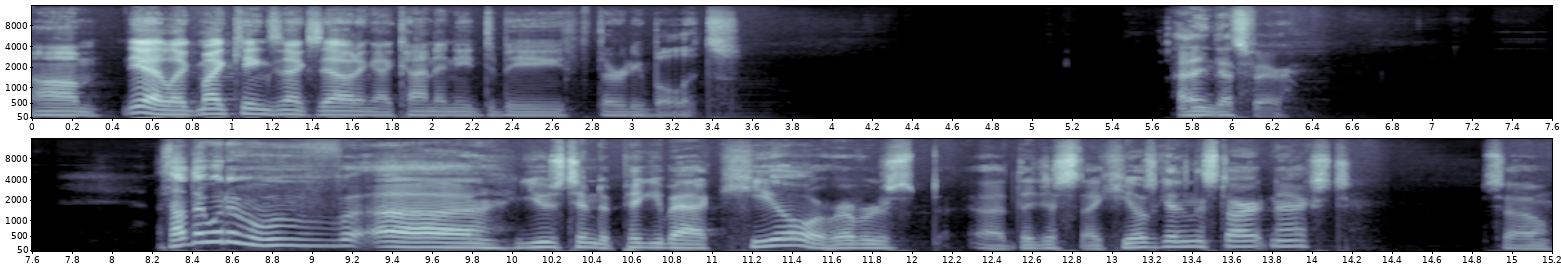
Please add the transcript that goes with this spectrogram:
Um, yeah, like my King's next outing, I kind of need to be thirty bullets. I think that's fair. I thought they would have uh, used him to piggyback heel or whoever's uh, they just like heel's getting the start next. So,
